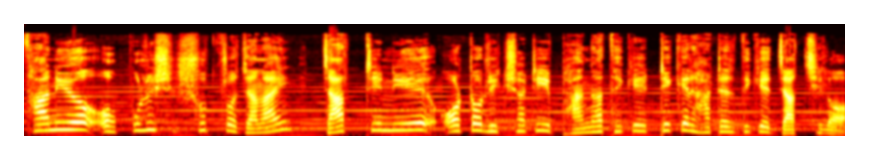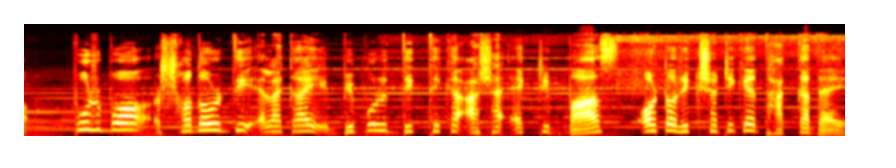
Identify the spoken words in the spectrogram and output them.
স্থানীয় ও পুলিশ সূত্র জানায়, যাত্রী নিয়ে অটো রিকশাটি ভাঙ্গা থেকে টেকের হাটের দিকে যাচ্ছিল। পূর্ব সদরদি এলাকায় বিপরীত দিক থেকে আসা একটি বাস অটো রিকশাটিকে ধাক্কা দেয়।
